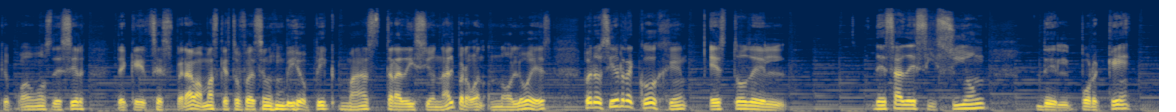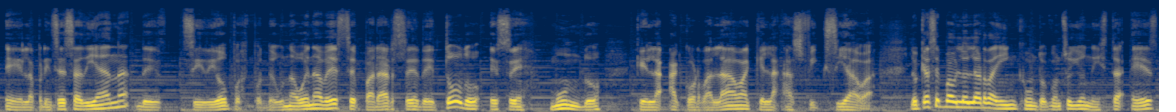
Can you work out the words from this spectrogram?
que podemos decir de que se esperaba más que esto fuese un biopic más tradicional, pero bueno, no lo es, pero sí recoge esto del, de esa decisión del por qué eh, la princesa Diana decidió, pues, pues, de una buena vez separarse de todo ese mundo que la acordalaba, que la asfixiaba. Lo que hace Pablo Lardaín junto con su guionista es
